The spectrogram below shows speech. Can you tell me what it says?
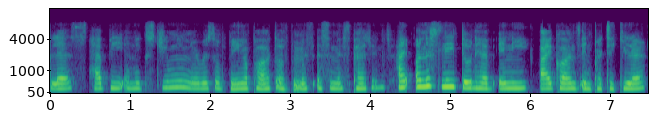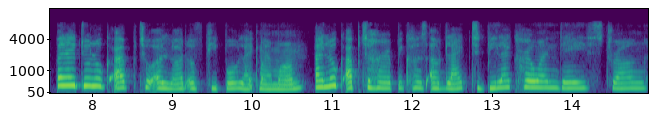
blessed, happy, and extremely nervous of being a part of the Miss SMS pageant. I honestly don't have any icons in particular, but I do look up to a lot of people like my mom. I look up to her because I would like to be like her one day, strong,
